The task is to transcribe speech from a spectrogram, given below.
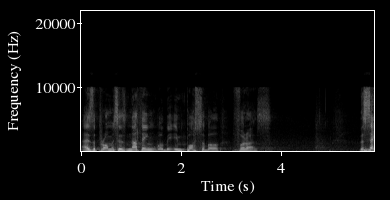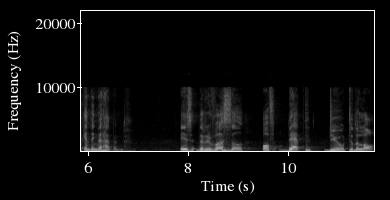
as the promise is, nothing will be impossible for us. The second thing that happened is the reversal of death due to the law.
